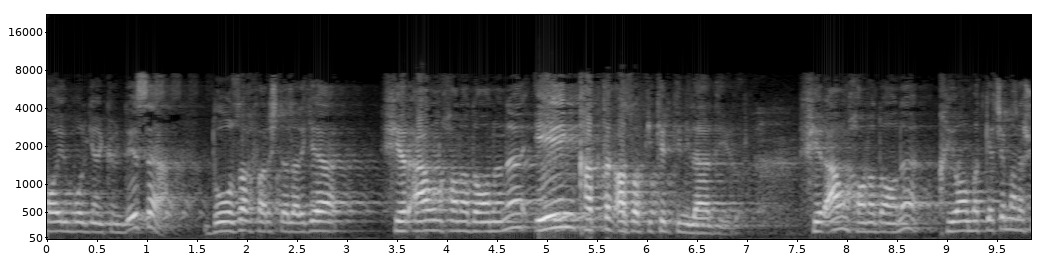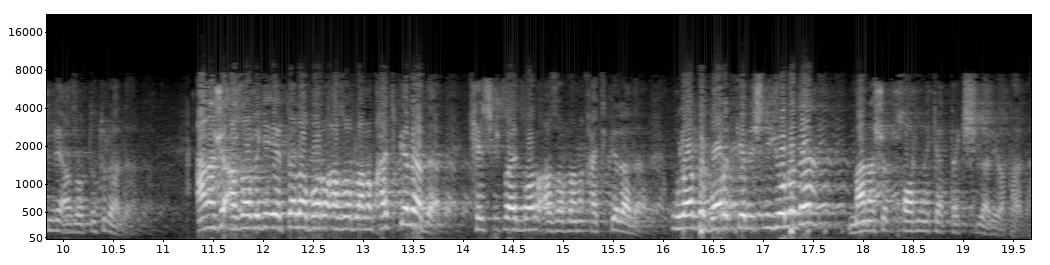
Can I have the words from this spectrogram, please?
qoyim bo'lgan kunda esa do'zax farishtalariga Fir'avn xonadonini eng qattiq azobga kiritinglar deydi. Fir'avn xonadoni qiyomatgacha mana shunday azobda turadi. Ana shu azobiga ertalab borib azoblanib qaytib keladi, kechki payt borib azoblanib qaytib keladi. Ularni borib kelishni yo'lida mana shu qorni katta kishilar yotadi.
